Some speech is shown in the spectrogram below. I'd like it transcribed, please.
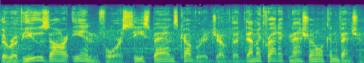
The reviews are in for C-SPAN's coverage of the Democratic National Convention.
